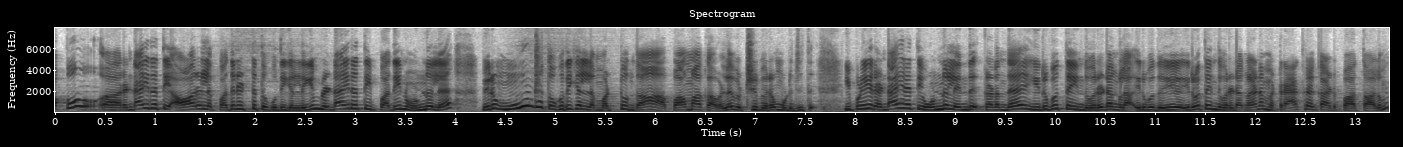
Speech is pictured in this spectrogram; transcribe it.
அப்போது ரெண்டாயிரத்தி ஆறில் பதினெட்டு தொகுதிகள்லையும் ரெண்டாயிரத்தி பதினொன்றில் வெறும் மூன்று தொகுதிகளில் மட்டும்தான் பாமகவில் வெற்றி பெற முடிஞ்சுது. இப்படி ரெண்டாயிரத்தி ஒன்றுலேருந்து கடந்த இருபத்தைந்து வருடங்களா இருபது இருபத்தைந்து வருடங்களா நம்ம ட்ராக் ரெக்கார்டு பார்த்தாலும்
